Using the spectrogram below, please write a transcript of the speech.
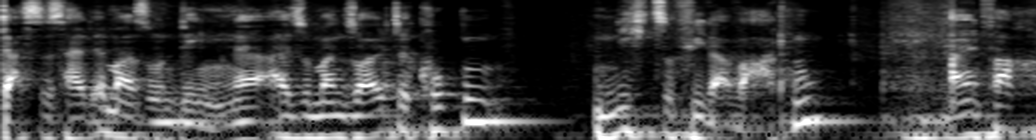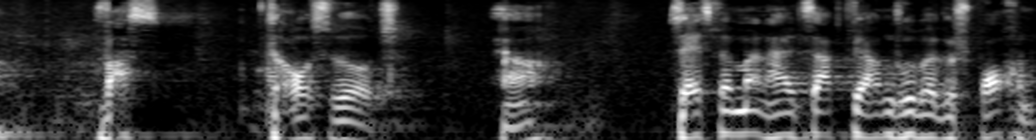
das ist halt immer so ein Ding. Ne? Also man sollte gucken, nicht so viel erwarten, einfach was draus wird. Ja? Selbst wenn man halt sagt, wir haben drüber gesprochen.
